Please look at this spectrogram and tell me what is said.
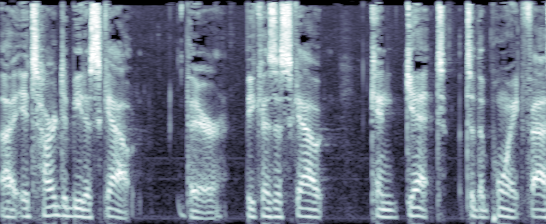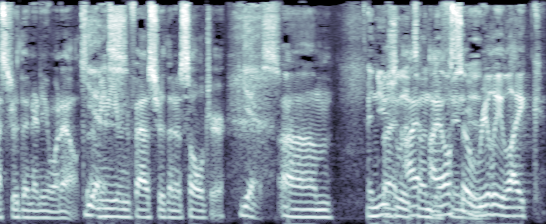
uh, it's hard to beat a scout there because a scout can get to the point faster than anyone else. I mean, even faster than a soldier. Yes. Um, And usually it's I, I also really like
